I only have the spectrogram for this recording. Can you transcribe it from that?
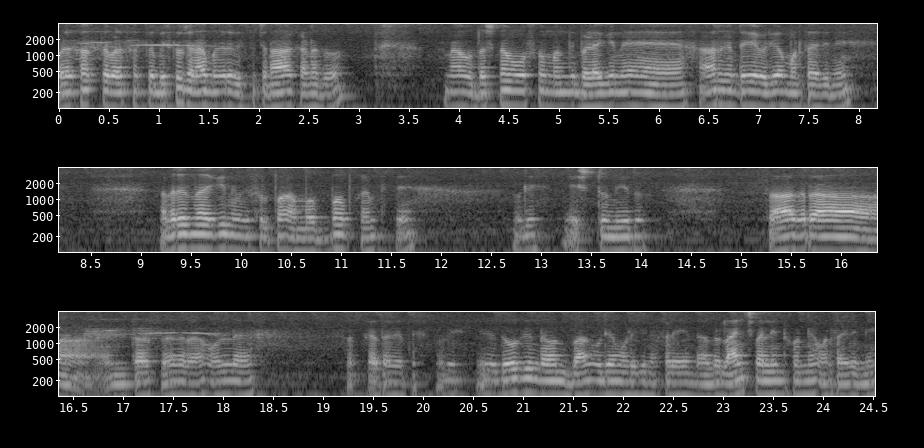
ಬೆಳಕಾಗ್ತಾ ಬೆಳಕಾಗ್ತಾ ಬಿಸಿಲು ಚೆನ್ನಾಗಿ ಬಂದಿದೆ, ಬಿಸಿಲು ಚೆನ್ನಾಗಿ ಕಾಣೋದು. ನಾವು ದರ್ಶನ ಮುಗಿಸ್ಕೊಂಬಂದು ಬೆಳಗ್ಗೆನೇ ಆರು ಗಂಟೆಗೆ ವಿಡಿಯೋ ಮಾಡ್ತಾಯಿದ್ದೀನಿ ಅದರಿಂದಾಗಿ ನಿಮಗೆ ಸ್ವಲ್ಪ ಮೊಬ್ಬು ಕಾಣ್ತಿದೆ. ನೋಡಿ, ಎಷ್ಟು ನೀರು. ಸಾಗರ, ಎಂಥ ಸಾಗರ, ಒಳ್ಳೆ ಸಖತ್ತಾಗೈತೆ ನೋಡಿ, ಇದು ದೂರದಿಂದ ಒಂದು ಬಾಂಗ್ ವಿಡಿಯೋ ಮಾಡಿದ್ದೀನಿ ಆ ಕಡೆಯಿಂದ. ಅದು ಲಾಂಚ್ ಮೇಲೆ ನಿಂತ್ಕೊಂಡೇ ಮಾಡ್ತಾಯಿದ್ದೀನಿ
